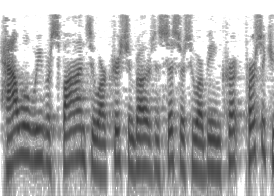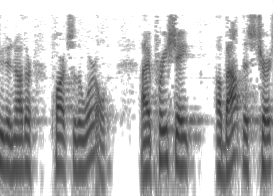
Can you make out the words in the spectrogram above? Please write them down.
How will we respond to our Christian brothers and sisters who are being persecuted in other parts of the world? I appreciate about this church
